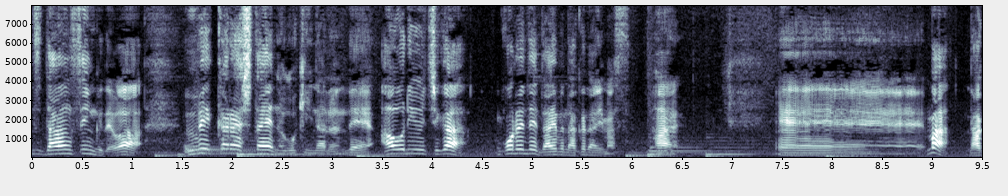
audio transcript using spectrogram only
ずダウンスイングでは上から下への動きになるんで、煽り打ちがこれでだいぶなくなります。はい。えー、まあ、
